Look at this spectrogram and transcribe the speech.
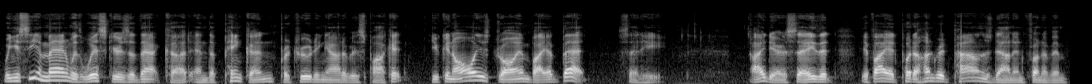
When you see a man with whiskers of that cut and the pink protruding out of his pocket, you can always draw him by a bet, said he. I dare say that if I had put a hundred pounds down in front of him,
